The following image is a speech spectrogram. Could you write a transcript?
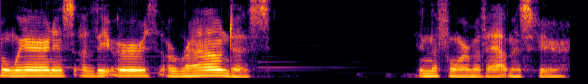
awareness of the earth around us in the form of atmosphere.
